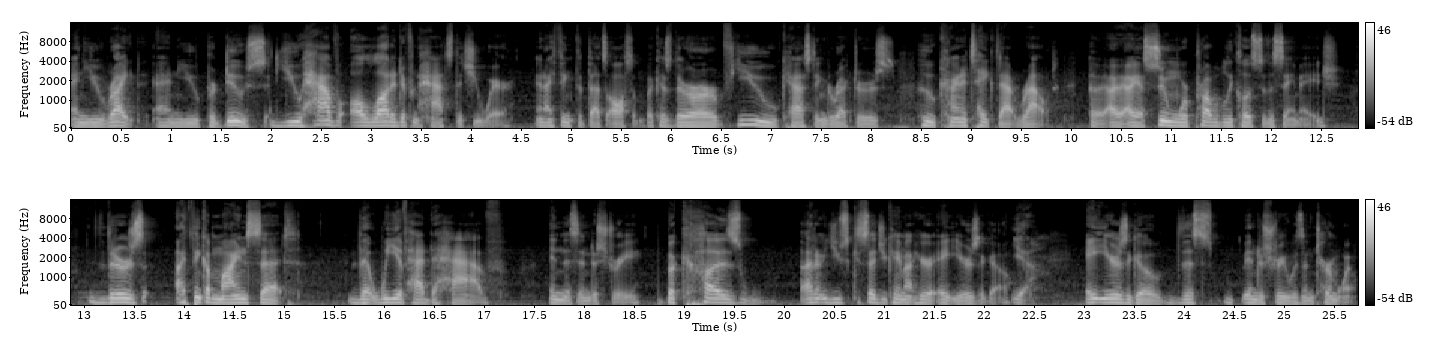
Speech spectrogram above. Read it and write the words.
and you write and you produce. You have a lot of different hats that you wear. And I think that that's awesome because there are few casting directors who kind of take that route. Uh, I, I assume we're probably close to the same age. There's, I think, a mindset that we have had to have in this industry because I don't. You said you came out here eight years ago. Yeah. Eight years ago, this industry was in turmoil.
